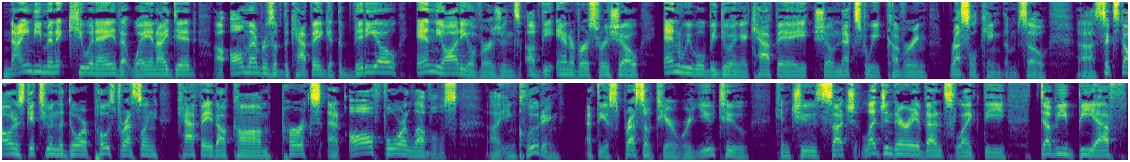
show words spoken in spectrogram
90 minute Q and A that Wai and I did, uh, all members of the cafe get the video and the audio versions of the anniversary show. And we will be doing a cafe show next week covering Wrestle Kingdom. So, uh, $6 gets you in the door, postwrestlingcafe.com, perks at all four levels, uh, including at the espresso tier where you too can choose such legendary events like the WBF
